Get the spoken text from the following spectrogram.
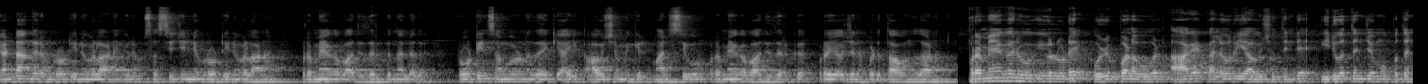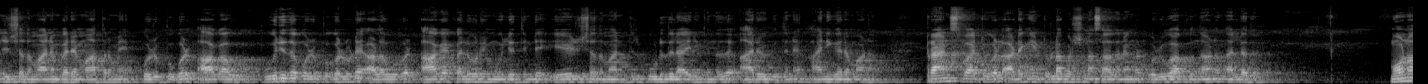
രണ്ടാം തരം പ്രോട്ടീനുകളാണെങ്കിലും സസ്യജന്യ പ്രോട്ടീനുകളാണ് പ്രമേഹബാധിതർക്ക് നല്ലത്. പ്രോട്ടീൻ സമ്പൂർണതയ്ക്കായി ആവശ്യമെങ്കിൽ മത്സ്യവും പ്രമേഹബാധിതർക്ക് പ്രയോജനപ്പെടുത്താവുന്നതാണ്. പ്രമേഹ രോഗികളുടെ കൊഴുപ്പളവുകൾ ആകെ കലോറി ആവശ്യത്തിന്റെ ഇരുപത്തഞ്ച് മുപ്പത്തഞ്ച് ശതമാനം വരെ മാത്രമേ കൊഴുപ്പുകൾ ആകാവൂ. പൂരിത കൊഴുപ്പുകളുടെ അളവുകൾ ആകെ കലോറി മൂല്യത്തിന്റെ ഏഴ് ശതമാനത്തിൽ കൂടുതലായിരിക്കുന്നത് ആരോഗ്യത്തിന് ഹാനികരമാണ്. ട്രാൻസ് ഫാറ്റുകൾ അടങ്ങിയിട്ടുള്ള ഭക്ഷണ സാധനങ്ങൾ ഒഴിവാക്കുന്നതാണ് നല്ലത്. മോണോ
